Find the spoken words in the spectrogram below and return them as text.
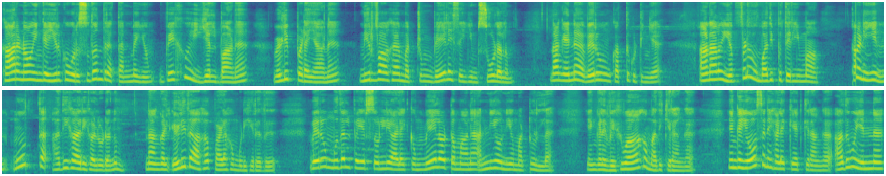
காரணம் இங்கே இருக்கும் ஒரு சுதந்திர தன்மையும் வெகு இயல்பான வெளிப்படையான நிர்வாக மற்றும் வேலை செய்யும் சூழலும். நாங்கள் என்ன வெறும் கற்றுக்குட்டிங்க ஆனாலும் எவ்வளவு மதிப்பு தெரியுமா? கம்பெனியின் மூத்த அதிகாரிகளுடனும் நாங்கள் எளிதாக பழக முடிகிறது. வெறும் முதல் பெயர் சொல்லி அழைக்கும் மேலோட்டமான அந்யோன்யம் மட்டும் இல்லை எங்களை வெகுவாக மதிக்கிறாங்க. எங்கள் யோசனைகளை கேட்கிறாங்க. அதுவும் என்ன?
